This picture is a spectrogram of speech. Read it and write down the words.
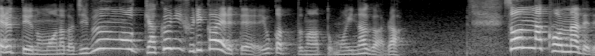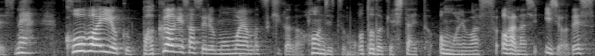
えるっていうのもなんか自分を逆に振り返れてよかったなと思いながらそんなこんなでですね購買意欲爆上げさせる桃山月花が本日もお届けしたいと思います。お話以上です。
